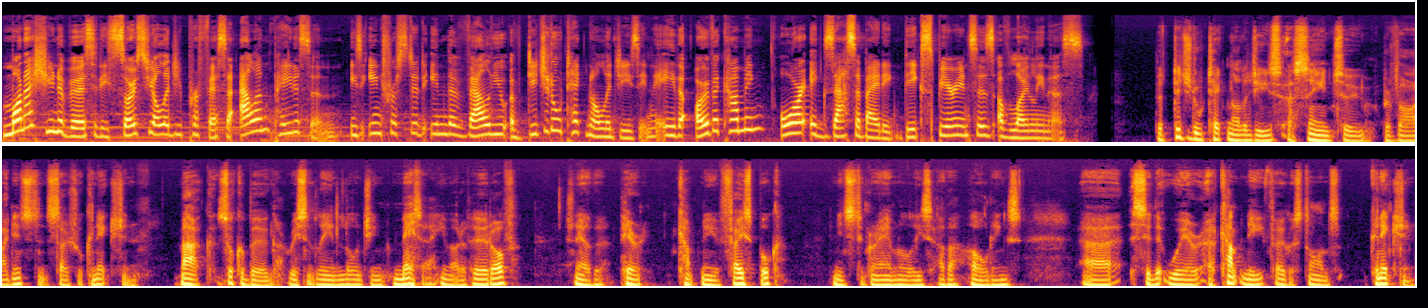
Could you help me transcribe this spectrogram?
Monash University sociology professor Alan Petersen is interested in the value of digital technologies in either overcoming or exacerbating the experiences of loneliness. But digital technologies are seen to provide instant social connection. Mark Zuckerberg, recently in launching Meta, you might have heard of, it's now the parent company of Facebook and Instagram and all these other holdings, uh, said that we're a company focused on connection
